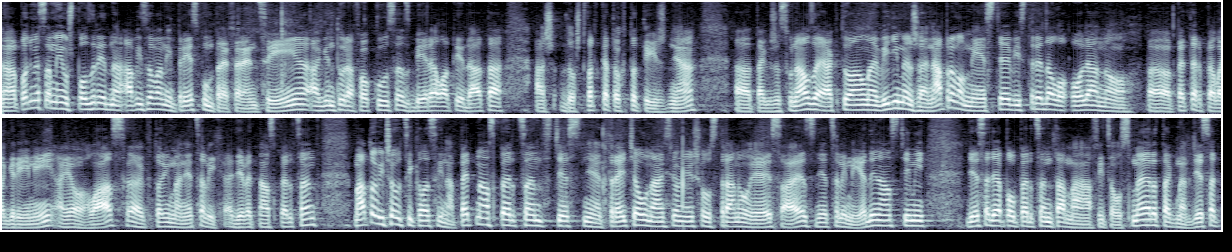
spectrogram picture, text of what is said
No a poďme sa mi už pozrieť na avizovaný prieskum preferencií. Agentúra Focus zbierala tie dáta až do štvrtka tohto týždňa, a, takže sú naozaj aktuálne. Vidíme, že na prvom mieste vystredalo Oľano Peter Pellegrini a jeho hlas, ktorý má necelých 19% Matovičovci klesli na 15% tesne treťou najsilnejšou stranou je SAS s necelými 11 10,5% má Ficov Smer, takmer 10%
